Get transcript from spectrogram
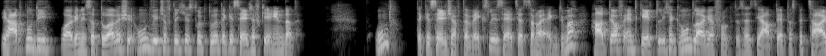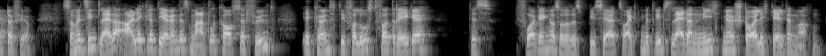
Ihr habt nun die organisatorische und wirtschaftliche Struktur der Gesellschaft geändert. Und der Gesellschafterwechsel, ihr seid jetzt der neue Eigentümer, hatte auf entgeltlicher Grundlage erfolgt. Das heißt, ihr habt etwas bezahlt dafür. Somit sind leider alle Kriterien des Mantelkaufs erfüllt. Ihr könnt die Verlustvorträge des Vorgängers oder des bisher erzeugten Betriebs leider nicht mehr steuerlich geltend machen.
